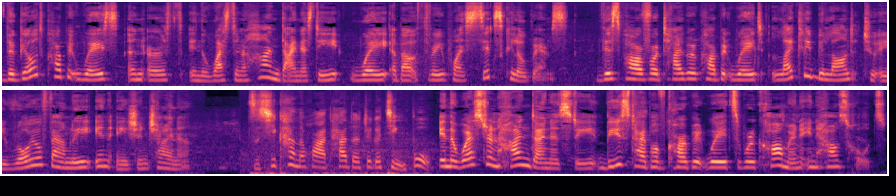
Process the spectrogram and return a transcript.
The gold carpet weights unearthed in the Western Han Dynasty weigh about 3.6 kilograms. This powerful tiger carpet weight likely belonged to a royal family in ancient China. In the Western Han Dynasty, these type of carpet weights were common in households.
